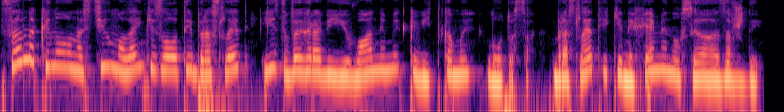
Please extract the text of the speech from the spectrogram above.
Селена кинула на стіл маленький золотий браслет із вигравіюваними квітками лотоса, браслет, який Нехемія носила завжди.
